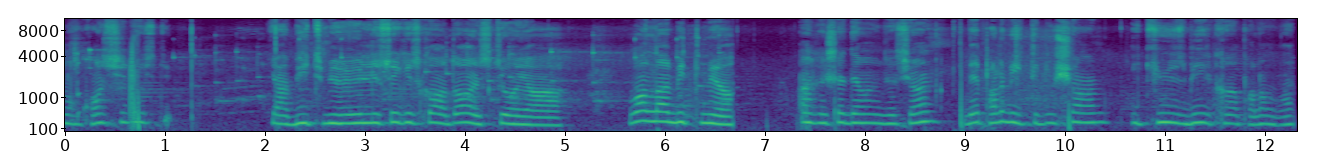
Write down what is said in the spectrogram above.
Ulan kaç lira istiyor? Ya bitmiyor 58k daha istiyor ya. Vallahi bitmiyor. Arkadaşlar devam ediyoruz şu an. Ve para biriktirdim şu an 201k param var.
